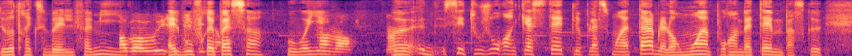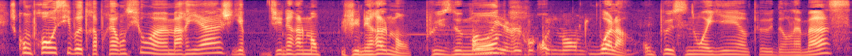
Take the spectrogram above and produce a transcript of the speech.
de votre ex-belle famille. Ah bah oui. Elle vous ferait pas ça, vous voyez Non, non. non. euh, c'est toujours un casse-tête le placement à table, alors moins pour un baptême, parce que je comprends aussi votre appréhension à un mariage. Il y a généralement, généralement plus de Ah oui, monde. il y avait beaucoup de monde. Voilà, on peut se noyer un peu dans la masse.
